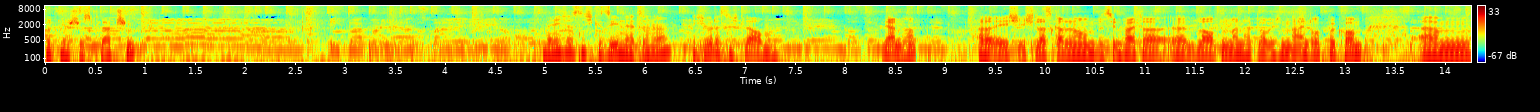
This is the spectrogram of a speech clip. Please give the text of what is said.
Rhythmisches Klatschen. Wenn ich das nicht gesehen hätte, ne? Ich würde es nicht glauben. Ja, ne? Also ich, ich lasse gerade noch ein bisschen weiter äh, laufen. Man hat, glaube ich, einen Eindruck bekommen. Ähm,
